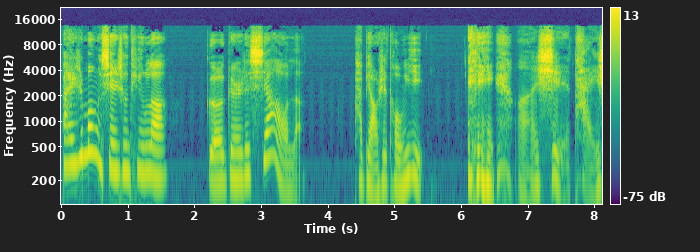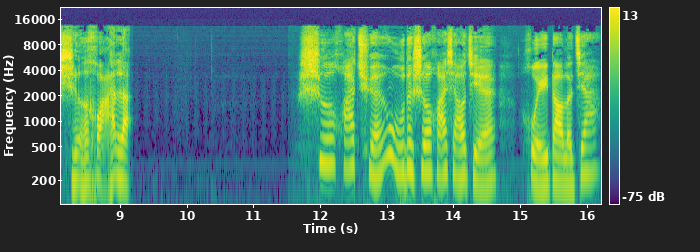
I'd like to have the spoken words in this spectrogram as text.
白日梦先生听了，咯咯的笑了。他表示同意：“嘿嘿，啊，是太奢华了。”奢华全无的奢华小姐回到了家，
